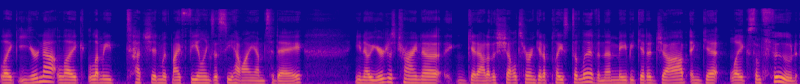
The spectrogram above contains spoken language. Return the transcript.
Like, you're not like, let me touch in with my feelings to see how I am today. You know, you're just trying to get out of the shelter and get a place to live and then maybe get a job and get like some food.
